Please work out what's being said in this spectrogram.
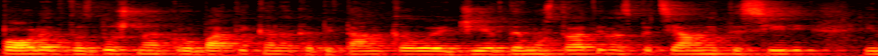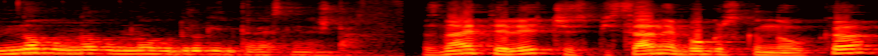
полет, въздушна акробатика на капитан Калайджиев, демонстрати на специалните сили и много, много, много други интересни неща. Знаете ли, че списание Българска наука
